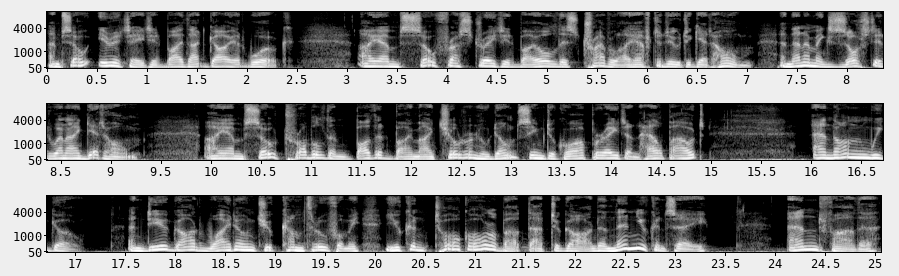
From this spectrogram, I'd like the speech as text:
I'm so irritated by that guy at work. I am so frustrated by all this travel I have to do to get home, and then I'm exhausted when I get home. I am so troubled and bothered by my children who don't seem to cooperate and help out. And on we go. And dear God, why don't you come through for me? You can talk all about that to God, and then you can say, And Father,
